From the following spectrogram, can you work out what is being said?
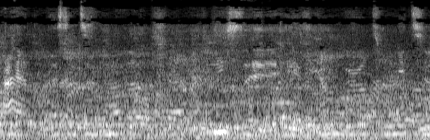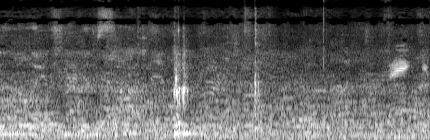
I have to listen to, he said his young girl 22 and she do something. Thank you.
